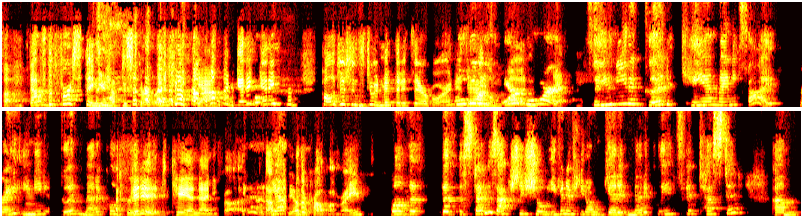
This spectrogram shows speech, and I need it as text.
uh, that's the first thing you have to start with. yeah, getting getting politicians to admit that it's airborne is oh, problem airborne. one. Yeah. So you need a good KN95 right? You mm. need a good medical a fitted KN95. Yeah, That's yeah. the other problem, right? Well, the, the, the, studies actually show even if you don't get it medically fit tested, um,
